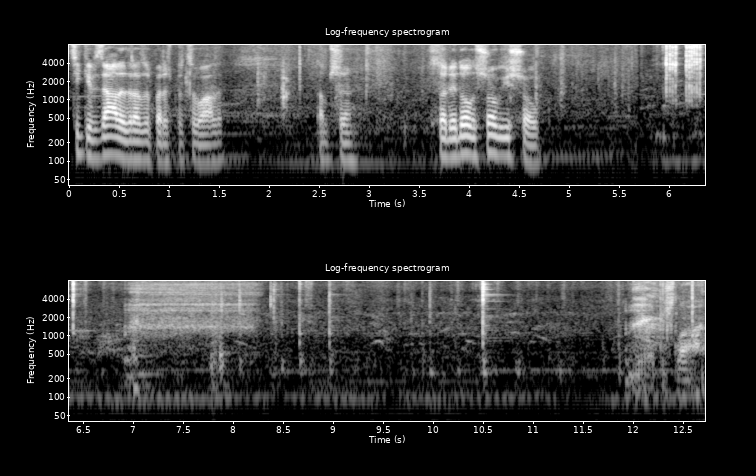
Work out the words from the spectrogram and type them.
тільки взяли, зразу перешприцювали. Там ще солідол йшов і йшов. Пішла.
